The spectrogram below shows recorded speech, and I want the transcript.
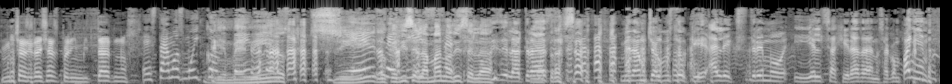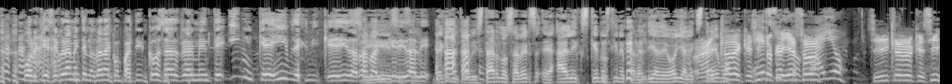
Muchas gracias por invitarnos. Estamos muy contentos. Bienvenidos. Sí, Bien lo que dice la mano dice la... Dice la atrás. la atrás. Me da mucho gusto que Ale Extremo y el Exagerada nos acompañen, porque seguramente nos van a compartir cosas realmente increíbles, mi querido Rafa, Sí, mi sí, querido sí. Ale. Déjenme entrevistarlos a ver, eh, Alex, ¿qué nos tiene para el día de hoy al Ay, extremo? claro que sí, tocayazo. Sí, claro que sí.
